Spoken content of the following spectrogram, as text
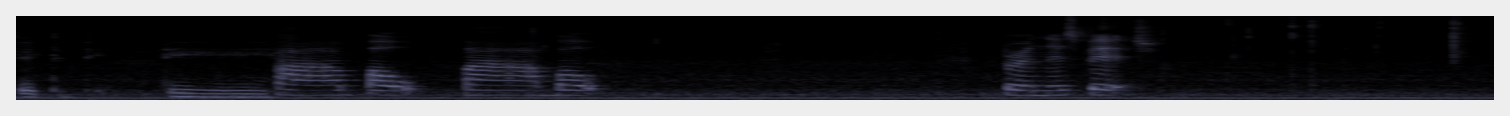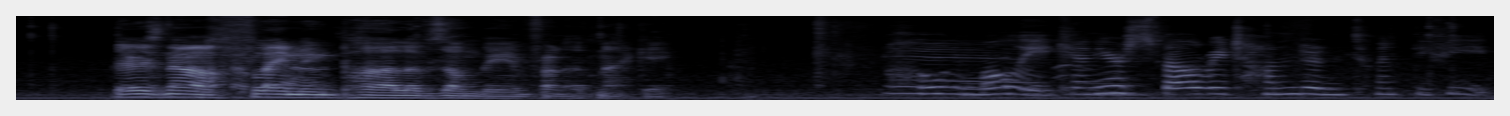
Dee-dee-dee-dee. Bolt, bah bolt. Burn this bitch. There is now a flaming pile of zombie in front of Maki. Holy moly, can your spell reach 120 feet?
